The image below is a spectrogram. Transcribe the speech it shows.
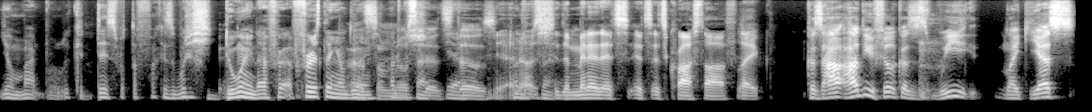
yo, Matt, bro, look at this. What the fuck is? What is she doing? That first thing I'm doing. That's some real 100%, shit yeah. still. Yeah, no, see, the minute it's it's it's crossed off, like Because how, how do you feel? Because we, like, yes,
